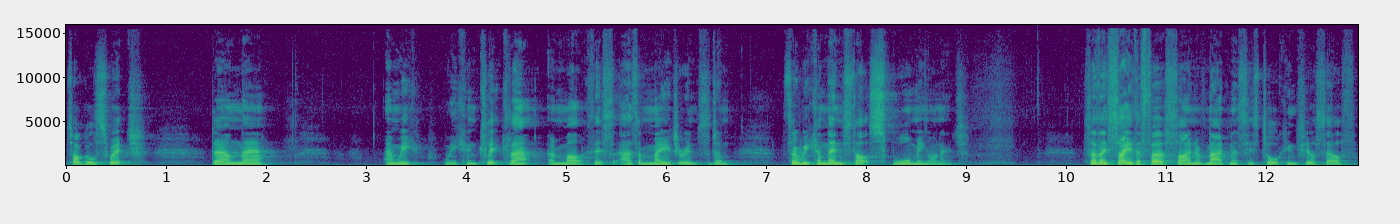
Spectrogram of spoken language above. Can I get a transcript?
toggle switch down there, and we, we can click that and mark this as a major incident. So we can then start swarming on it. So they say the first sign of madness is talking to yourself.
